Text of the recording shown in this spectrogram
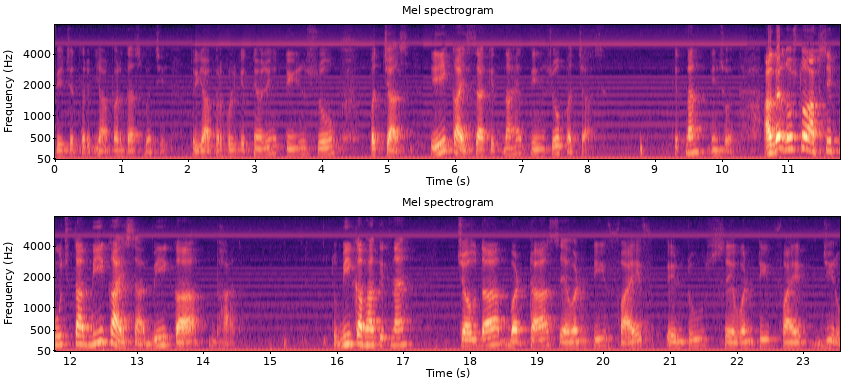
पिचहत्तर, यहाँ पर दस बचे। तो यहाँ पर कुल कितने हो जाएँगे? तीन सौ पचास। ए का हिस्सा कितना है? तीन सौ पचास। कितना? तीन सौ। अगर दोस्तों आपसे पूछता बी का हिस्सा बी का भाग तो बी का भाग कितना है? चौदह बट्टा seventy five into seventy five zero.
